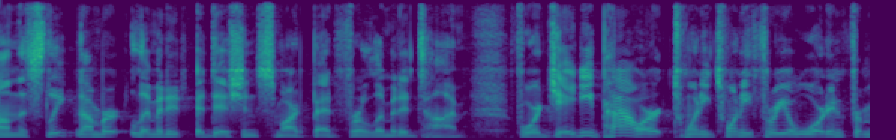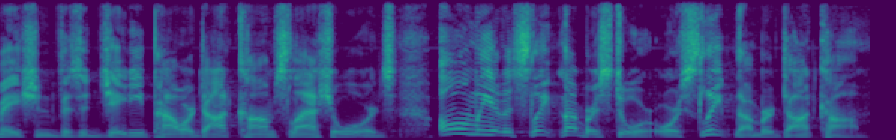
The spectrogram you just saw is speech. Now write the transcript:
on the Sleep Number limited edition smart bed for a limited time. For JD Power 2023 award information, visit jdpower.com/awards. Only at a Sleep Number store or sleepnumber.com.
